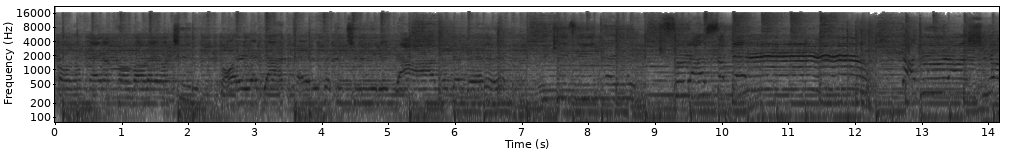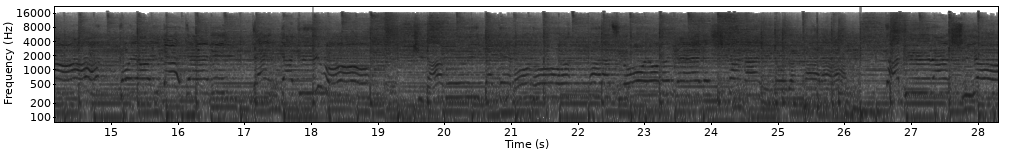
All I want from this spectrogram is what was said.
の胸がこぼれ落ちる。燃え上がってるぜ唇が溶けてる。息づいている。キスが裂けるかぐらしよう。今宵だけに幻覚を刻む建物はパラスの夜明けでしかないのだから。かくらしよう。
